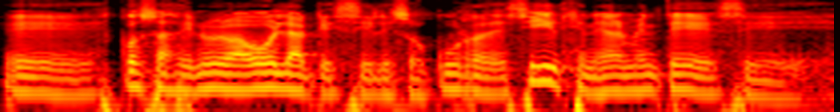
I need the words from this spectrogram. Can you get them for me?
eh, cosas de nueva ola que se les ocurre decir, generalmente se,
